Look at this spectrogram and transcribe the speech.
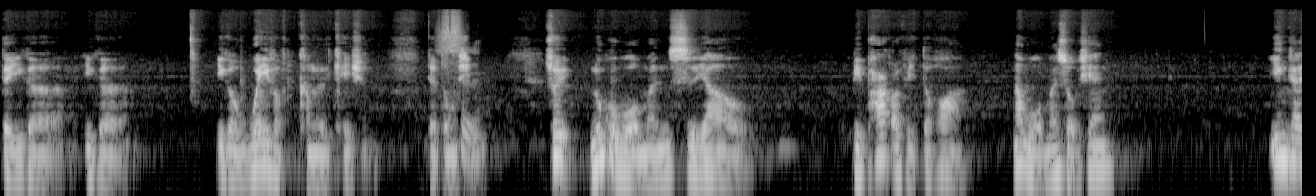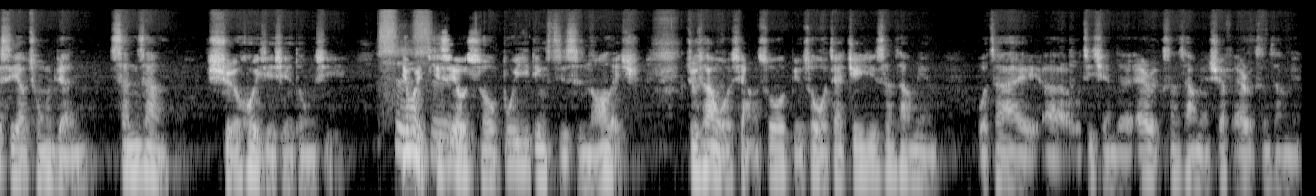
的一个一个一个 wave of communication 的东西。所以，如果我们是要 be part of it 的话，那我们首先应该是要从人身上学会这些东西。是，因为其实有时候不一定只是 knowledge。就像我想说，比如说我在 J E 身上面，我在呃我之前的 Eric 身上面，Chef Eric 身上面，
